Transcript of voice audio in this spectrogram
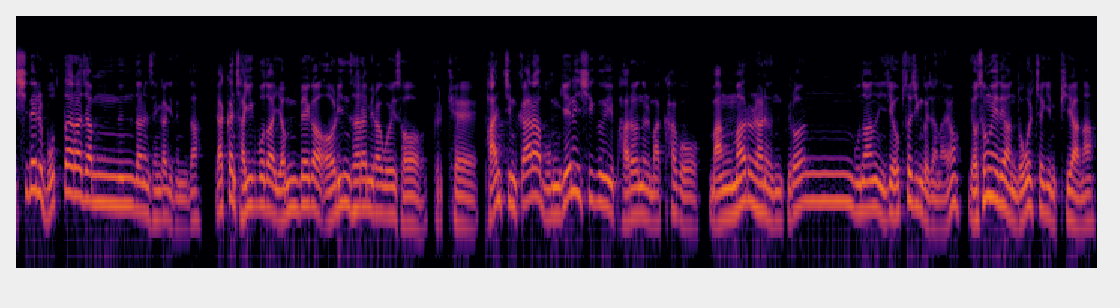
시대를 못 따라잡는다는 생각이 듭니다. 약간 자기보다 연배가 어린 사람이라고 해서 그렇게 반쯤 깔아 뭉개는 식의 발언을 막 하고 막말을 하는 그런 문화는 이제 없어진 거잖아요. 여성에 대한 노골적인 비하나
